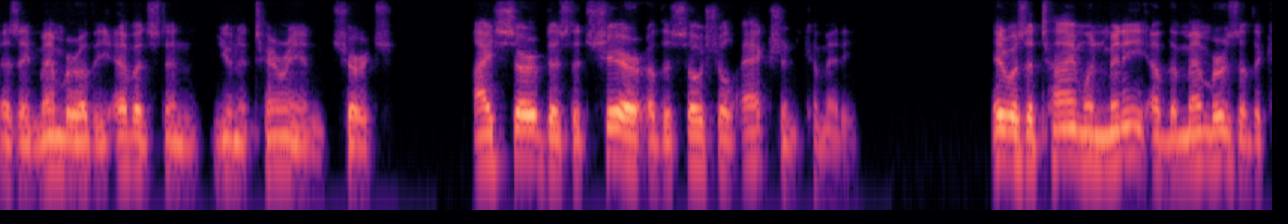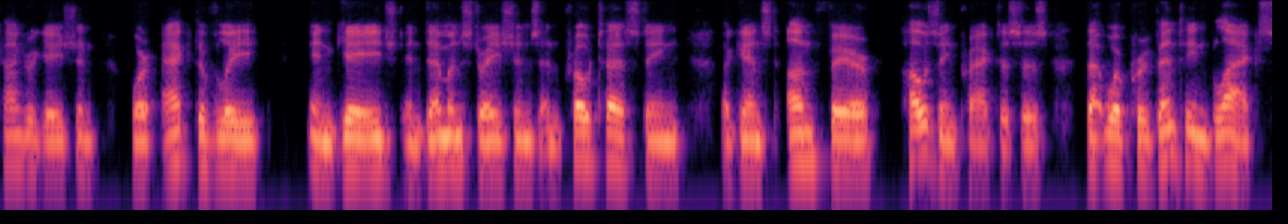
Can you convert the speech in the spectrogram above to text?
as a member of the Evanston Unitarian Church, I served as the chair of the Social Action Committee. It was a time when many of the members of the congregation were actively engaged in demonstrations and protesting against unfair housing practices that were preventing Blacks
